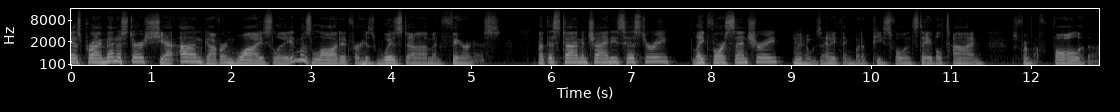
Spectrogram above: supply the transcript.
As prime minister, Xie An governed wisely and was lauded for his wisdom and fairness. But this time in Chinese history, late 4th century, it was anything but a peaceful and stable time. It was from the fall of the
